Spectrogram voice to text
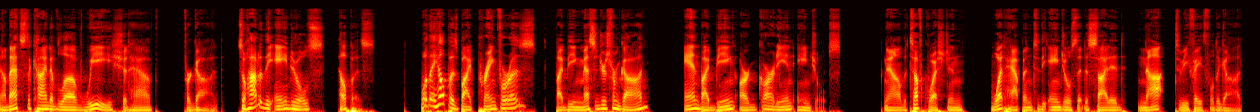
Now, that's the kind of love we should have for God. So, how do the angels help us? Well, they help us by praying for us, by being messengers from God, and by being our guardian angels. Now, the tough question what happened to the angels that decided not to be faithful to God?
